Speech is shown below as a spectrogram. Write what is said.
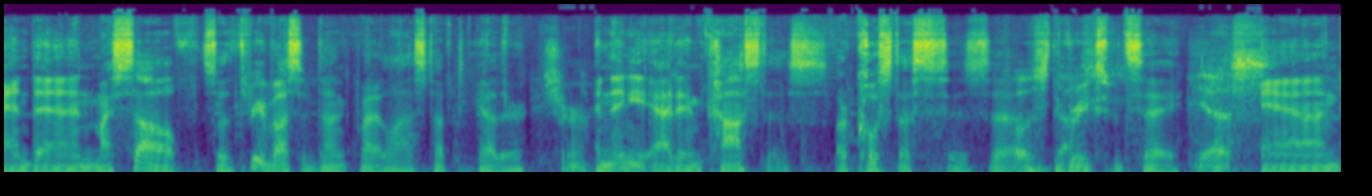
and then myself. So the three of us have done quite a lot of stuff together. Sure. And then you add in Costas, or Kostas, as uh, Kostas. the Greeks would say. Yes. And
